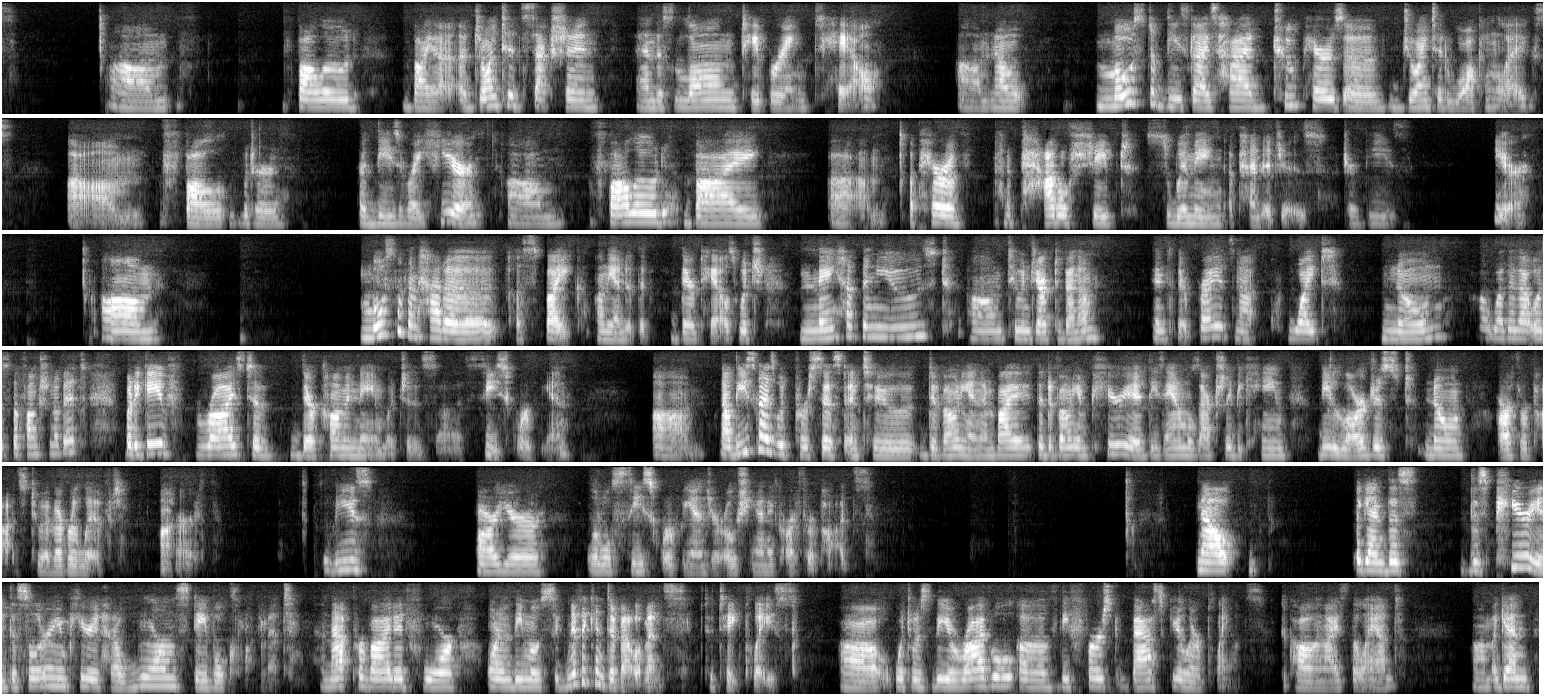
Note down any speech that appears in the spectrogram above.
um, followed by a, a, jointed section and this long tapering tail. Um, now, most of these guys had two pairs of jointed walking legs, um, follow, which are, are these right here, um, followed by um, a pair of kind of paddle shaped swimming appendages, which are these here. Um, most of them had a, a spike on the end of the, their tails, which may have been used um, to inject venom into their prey. It's not quite known whether that was the function of it, but it gave rise to their common name, which is uh, sea scorpion. Um, now, these guys would persist into Devonian, and by the Devonian period, these animals actually became the largest known arthropods to have ever lived on Earth. So these are your little sea scorpions, your oceanic arthropods. Now, again, this this period, the Silurian period, had a warm, stable climate, and that provided for one of the most significant developments to take place, uh, which was the arrival of the first vascular plants to colonize the land. Um, again,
